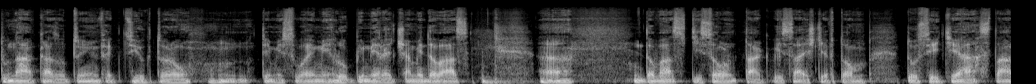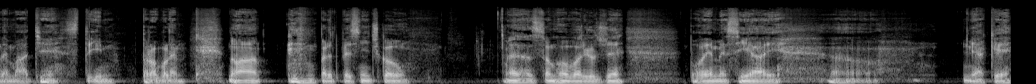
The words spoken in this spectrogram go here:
tú nákazu, tú infekciu, ktorou hm, tými svojimi hlúpými rečami do vás do vás vtisol, tak vy sa ešte v tom dusíte a stále máte s tým problém. No a pred pesničkou som hovoril, že povieme si aj e, nejaké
